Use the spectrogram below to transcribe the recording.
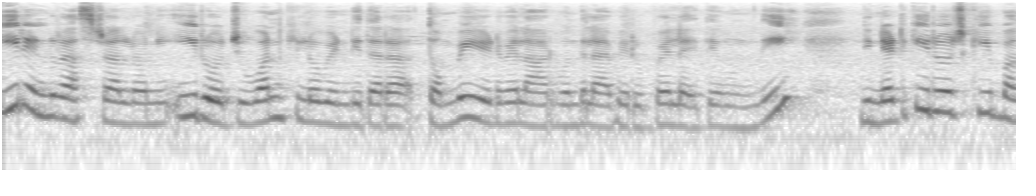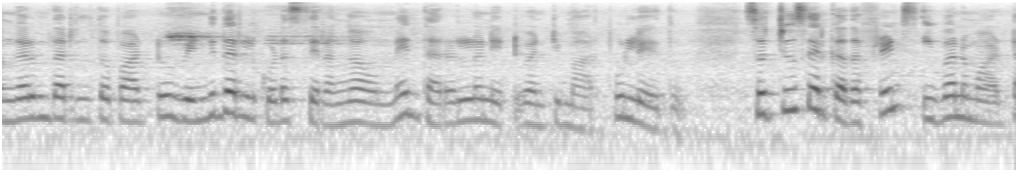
ఈ రెండు రాష్ట్రాల్లోని ఈ రోజు వన్ కిలో వెండి ధర తొంభై ఏడు వేల ఆరు వందల యాభై రూపాయలు అయితే ఉంది. నిన్నటికి ఈ రోజుకి బంగారం ధరలతో పాటు వెండి ధరలు కూడా స్థిరంగా ఉన్నాయి. ధరల్లో ఎటువంటి మార్పు లేదు. సో చూశారు కదా ఫ్రెండ్స్ ఇవన్నమాట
